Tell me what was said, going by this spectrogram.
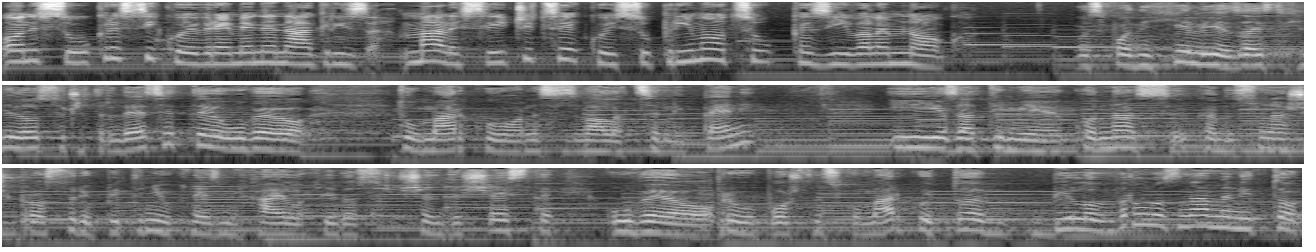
One su ukrasi koje vreme ne nagriza, male sličice koji su primaocu kazivale mnogo. Gospodin Hill je zaista 1840. uveo tu marku, ona se zvala Crni peni. I zatim je kod nas, kada su naši prostori u pitanju, knez Mihajlo 1866. uveo prvu poštansku marku i to je bilo vrlo znamenito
